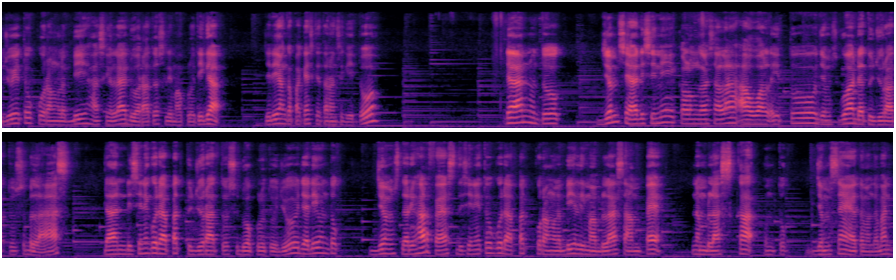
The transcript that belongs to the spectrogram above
itu kurang lebih hasilnya 253 jadi yang kepake sekitaran segitu. Dan untuk James ya di sini kalau nggak salah awal itu James gue ada 711 dan di sini gue dapat 727 jadi untuk gems dari harvest di sini tuh gue dapat kurang lebih 15 sampai 16k untuk gemsnya ya teman-teman.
